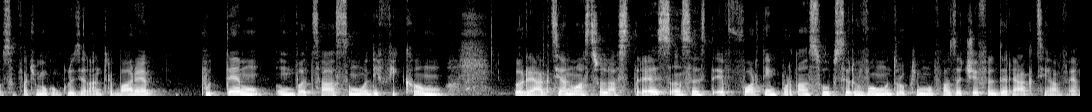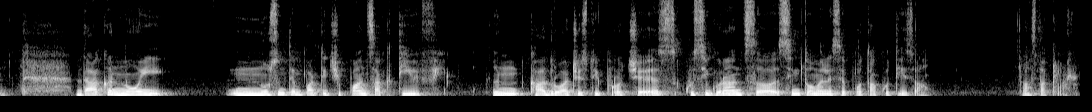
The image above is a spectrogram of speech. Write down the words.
să facem o concluzie la întrebare, putem învăța să modificăm reacția noastră la stres, însă este foarte important să observăm într-o primă fază ce fel de reacție avem. Dacă noi nu suntem participanți activi în cadrul acestui proces, cu siguranță simptomele se pot acutiza. Asta clar.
